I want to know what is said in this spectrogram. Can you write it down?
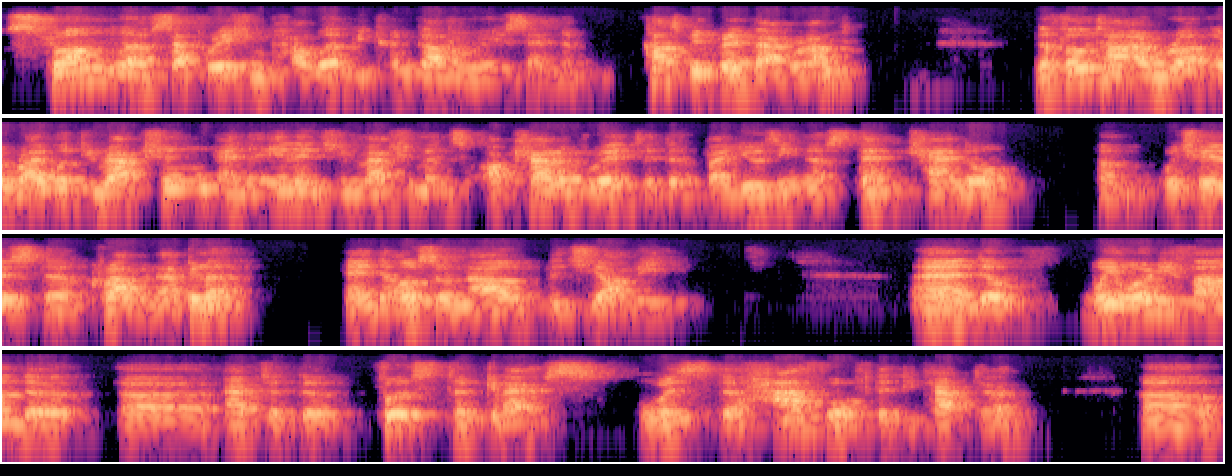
strong uh, separation power between gamma rays and cosmic ray background. The photon arrival direction and energy measurements are calibrated by using a stent candle, um, which is the Crab Nebula, and also now the GRB. And uh, we already found uh, uh, at the first glance with the half of the detector, uh,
